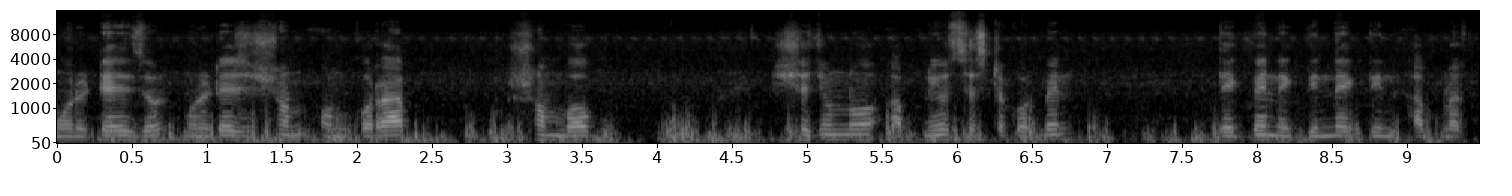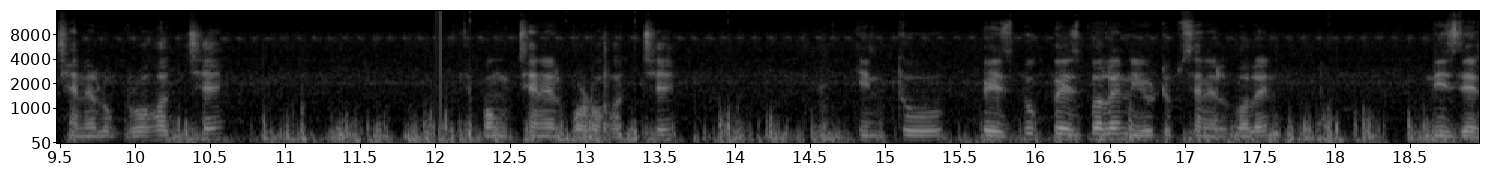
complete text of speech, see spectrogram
মনিটাইজ মনিটাইজেশন অন করা সম্ভব। সেজন্য আপনিও চেষ্টা করবেন। দেখবেন একদিন না একদিন আপনার চ্যানেলও গ্রো হচ্ছে এবং চ্যানেল বড় হচ্ছে। কিন্তু ফেসবুক পেজ বলেন ইউটিউব চ্যানেল বলেন, নিজের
